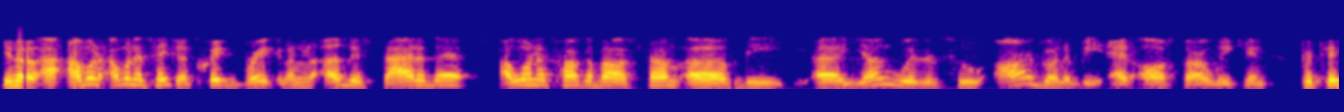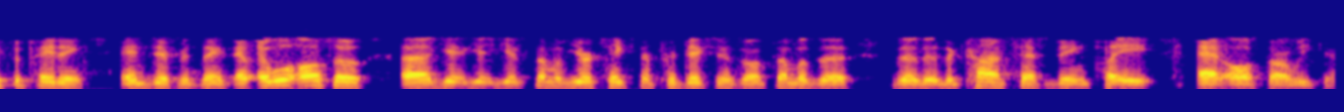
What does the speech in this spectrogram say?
you know, I, want I want to take a quick break, and on the other side of that, I want to talk about some of the uh, young Wizards who are going to be at All Star Weekend, participating in different things, and, and we'll also uh, get, get get some of your takes and predictions on some of the the, the, the contests being played at All Star Weekend.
